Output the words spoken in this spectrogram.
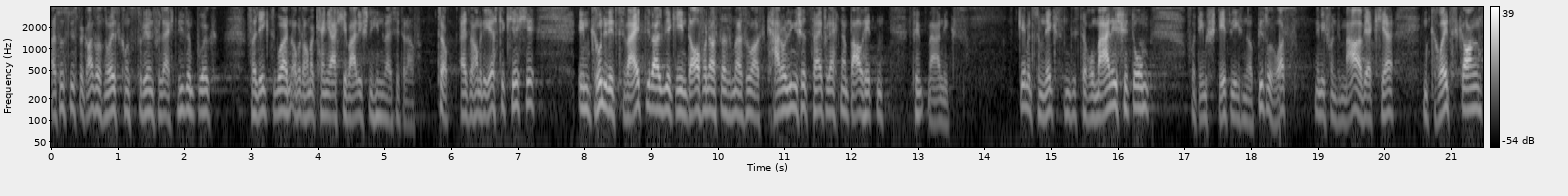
Weil sonst müssen wir ganz was Neues konstruieren, vielleicht Niedernburg verlegt worden, aber da haben wir keine archivalischen Hinweise drauf. So, also haben wir die erste Kirche. Im Grunde die zweite, weil wir gehen davon aus, dass wir so aus karolingischer Zeit vielleicht einen Bau hätten, finden wir auch nichts. Gehen wir zum nächsten, das ist der romanische Dom. Von dem steht wenigstens noch ein bisschen was nämlich von dem Mauerwerk her, im Kreuzgang.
